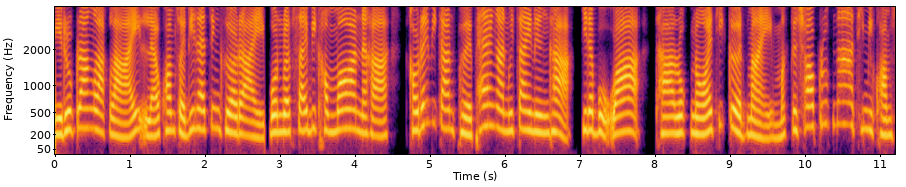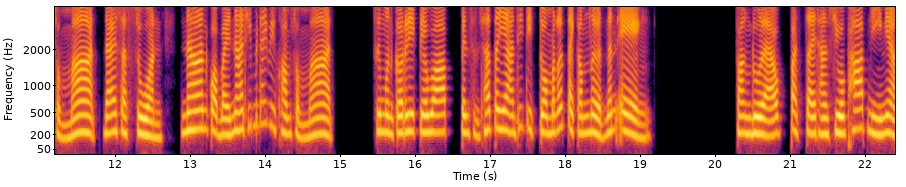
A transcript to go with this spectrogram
มีรูปร่างหลากหลาย แล้วความสวยที่แท้จริงคืออะไร บนเว็บไซต์ Becommon นะคะ เขาได้มีการเผยแพร่งานวิจัยหนึ่งค่ะ ที่ระบุว่าทารกน้อยที่เกิดใหม่ มักจะชอบรูปหน้าที่มีความสมมาตรได้สัดส่วน นานกว่าใบหน้าที่ไม่ได้มีความสมมาตร ซึ่งมันก็เรียกได้ว่าเป็นสัญชาตญาณที่ติดตัวมาตั้งแต่กำเนิดนั่นเอง ฟังดูแล้วปัจจัยทางชีวภาพนี้เนี่ย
